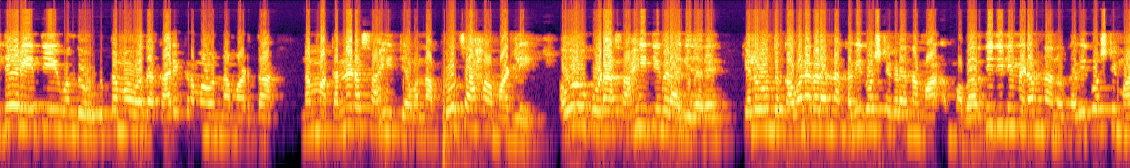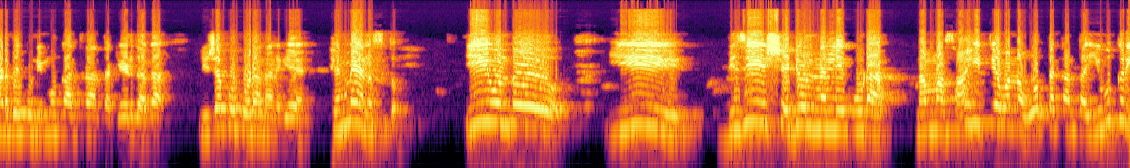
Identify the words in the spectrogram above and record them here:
ಇದೇ ರೀತಿ ಒಂದು ಉತ್ತಮವಾದ ಕಾರ್ಯಕ್ರಮವನ್ನ ಮಾಡ್ತಾ ನಮ್ಮ ಕನ್ನಡ ಸಾಹಿತ್ಯವನ್ನ ಪ್ರೋತ್ಸಾಹ ಮಾಡ್ಲಿ. ಅವರು ಕೂಡ ಸಾಹಿತಿಗಳಾಗಿದ್ದಾರೆ. ಕೆಲವೊಂದು ಕವನಗಳನ್ನ, ಕವಿಗೋಷ್ಠಿಗಳನ್ನ ಬರ್ದಿದ್ದೀನಿ ಮೇಡಮ್ ನಾನು ಕವಿಗೋಷ್ಠಿ ಮಾಡ್ಬೇಕು ನಿಮ್ ಮುಖಾಂತರ ಅಂತ ಕೇಳಿದಾಗ ನಿಜಕ್ಕೂ ಕೂಡ ನನಗೆ ಹೆಮ್ಮೆ ಅನಿಸ್ತು. ಈ ಒಂದು, ಈ ಬ್ಯುಸಿ ಶೆಡ್ಯೂಲ್ನಲ್ಲಿ ಕೂಡ ನಮ್ಮ ಸಾಹಿತ್ಯವನ್ನ ಓದ್ತಕ್ಕಂತ ಯುವಕರು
